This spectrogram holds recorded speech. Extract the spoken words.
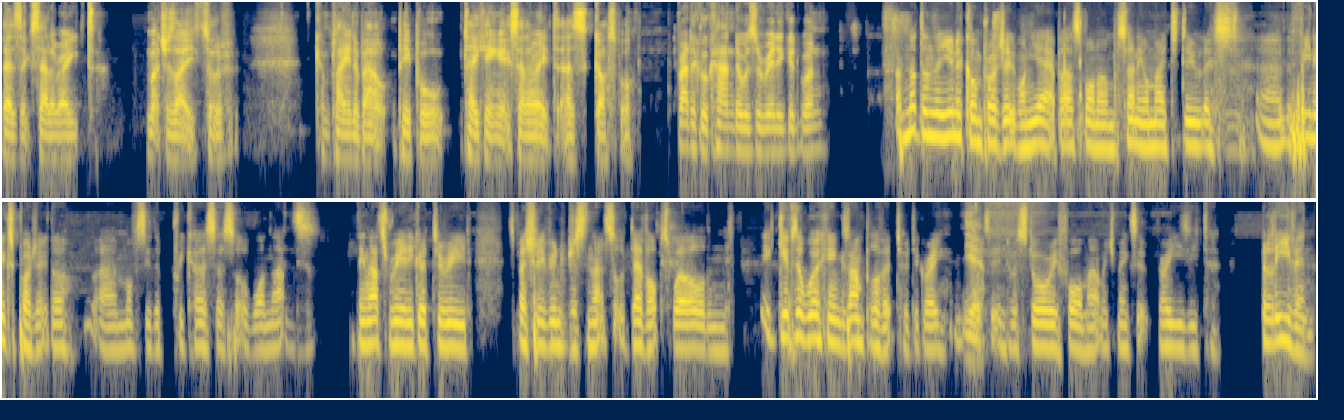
There's Accelerate. Much as I sort of complain about people taking Accelerate as gospel, Radical Candor was a really good one. I've not done the Unicorn Project one yet, but that's one I'm certainly on my to-do list. Uh, the Phoenix Project, though, um, obviously the precursor sort of one. That's I think that's really good to read, especially if you're interested in that sort of DevOps world, and it gives a working example of it to a degree. It Yeah. puts it into a story format, which makes it very easy to believe in.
